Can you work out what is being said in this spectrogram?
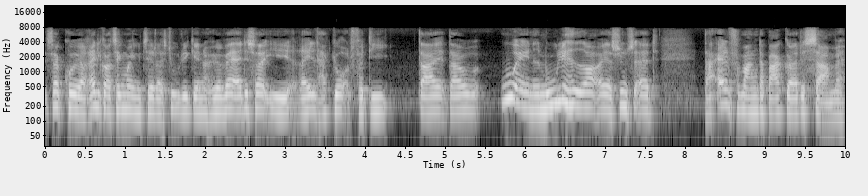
så kunne jeg rigtig godt tænke mig at invitere dig i studiet igen og høre, hvad er det så, I reelt har gjort? Fordi der, der er jo uanede muligheder, og jeg synes, at der er alt for mange, der bare gør det samme.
